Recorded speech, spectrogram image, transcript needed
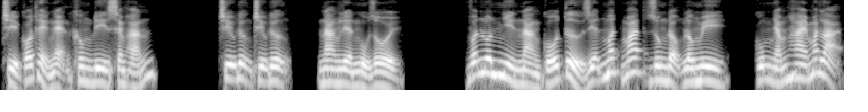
chỉ có thể nghẹn không đi xem hắn. Chịu đựng chịu đựng, nàng liền ngủ rồi. Vẫn luôn nhìn nàng cố tử diễn mất mát rung động lông mi, cũng nhắm hai mắt lại.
